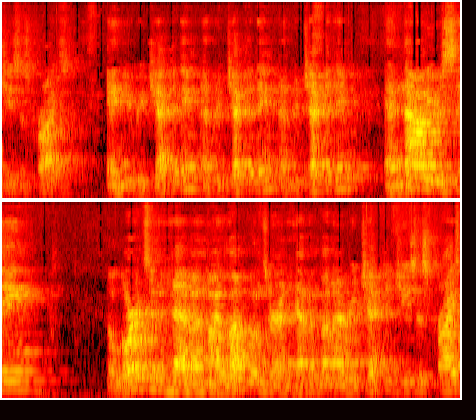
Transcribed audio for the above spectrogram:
Jesus Christ and you rejected him and rejected him and rejected him, and now you're seeing the Lord's in heaven, my loved ones are in heaven, but I rejected Jesus Christ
